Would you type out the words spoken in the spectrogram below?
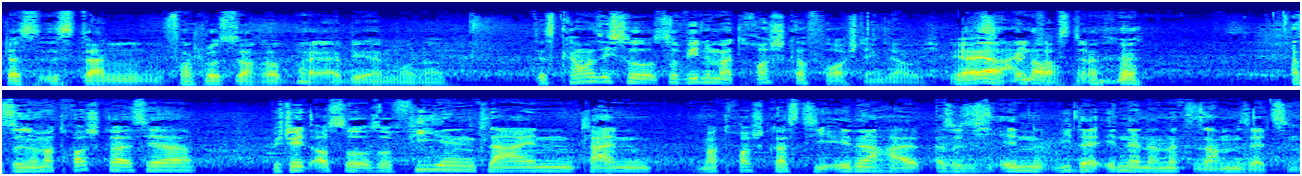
Das ist dann Verschlusssache bei IBM, oder? Das kann man sich so, so wie eine Matroschka vorstellen, glaube ich. Ja, ja, genau. Also eine Matroschka ist ja besteht aus so, so vielen kleinen, kleinen Matroschkas, die innerhalb, also sich in, wieder ineinander zusammensetzen.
